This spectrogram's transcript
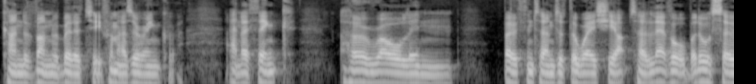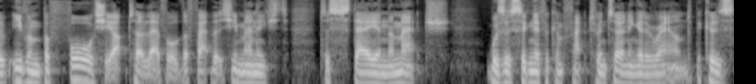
kind of vulnerability from Azarenka. And I think her role in both in terms of the way she upped her level, but also even before she upped her level, the fact that she managed to stay in the match was a significant factor in turning it around. Because,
